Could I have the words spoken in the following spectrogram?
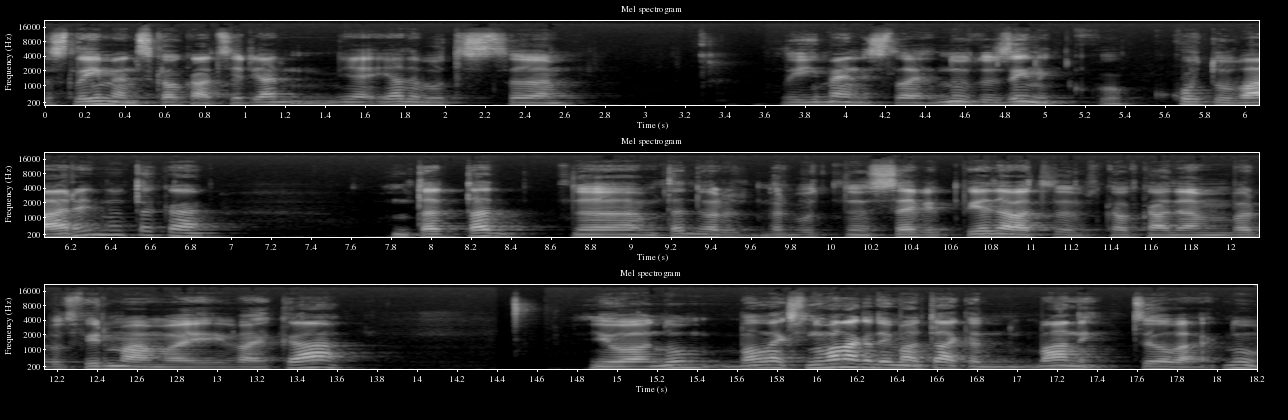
tas līmenis kaut kāds ir jā, jā, jādabū tas uh, līmenis, lai nu, tu zini, ko, ko tu vari. Nu, kā, tad, tad, uh, tad var, varbūt sevi piedāvāt kaut kādām varbūt, firmām vai, vai kā. Jo, nu, man liekas, nu, manā gadījumā tā, ka mani cilvēki, nu,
